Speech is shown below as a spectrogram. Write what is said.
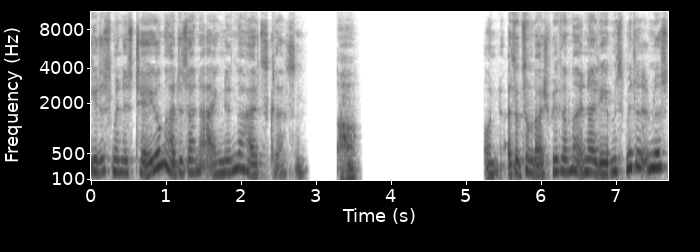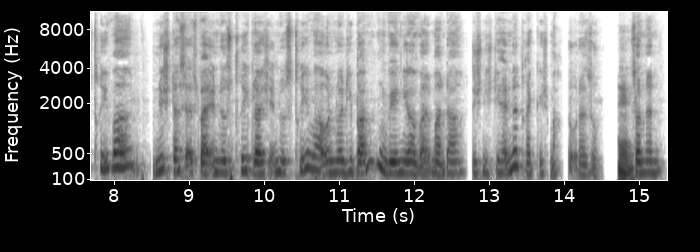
jedes Ministerium hatte seine eigenen Gehaltsklassen. Aha. Und also zum Beispiel, wenn man in der Lebensmittelindustrie war, nicht, dass etwa Industrie gleich Industrie war und nur die Banken weniger, weil man da sich nicht die Hände dreckig machte oder so, Mhm. sondern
